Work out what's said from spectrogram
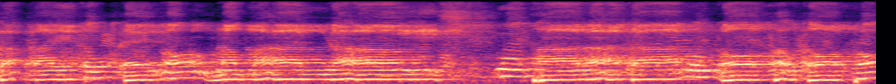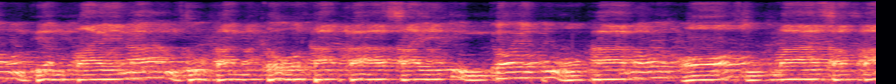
กับใดตุกแต่น้องนำมานยังผู้ภาราจาลงดอกเข้าตอกพร้อมเทียนไฟน้ำสุขันโตตากาใสถึงจอยผู้พาน้อยขอสุมาสัพพะ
